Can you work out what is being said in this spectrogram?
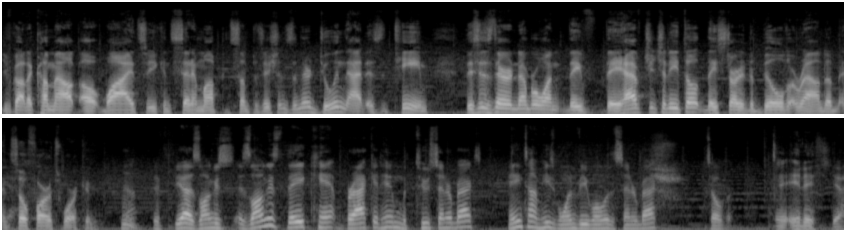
You've got to come out uh, wide so you can set him up in some positions, and they're doing that as a team. This is their number one. They they have Chicharito. They started to build around him, and so far it's working. Yeah. If, yeah, as long as as long as they can't bracket him with two center backs, anytime he's one v one with a center back, it's over. It is, yeah.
